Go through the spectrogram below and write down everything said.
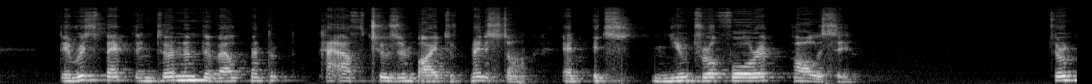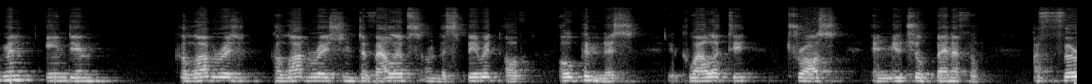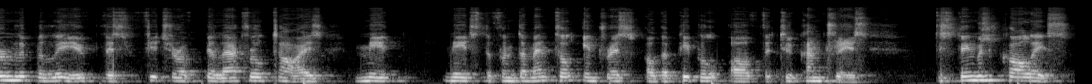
They respect the internal development path chosen by Turkmenistan and its neutral foreign policy. Turkmen-Indian collaboration, collaboration develops on the spirit of openness, equality, trust, and mutual benefit. I firmly believe this future of bilateral ties meet, meets the fundamental interests of the people of the two countries. Distinguished colleagues,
